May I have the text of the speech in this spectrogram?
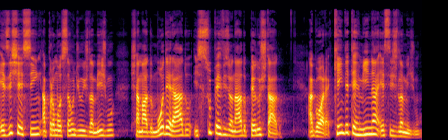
existe sim a promoção de um islamismo chamado moderado e supervisionado pelo Estado. Agora, quem determina esse islamismo?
